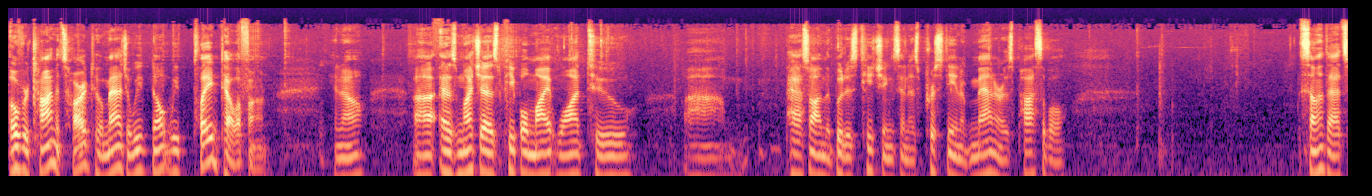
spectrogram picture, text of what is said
Over time, it's hard to imagine. We don't. We played telephone, you know, uh, as much as people might want to um, pass on the Buddha's teachings in as pristine a manner as possible some of that's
